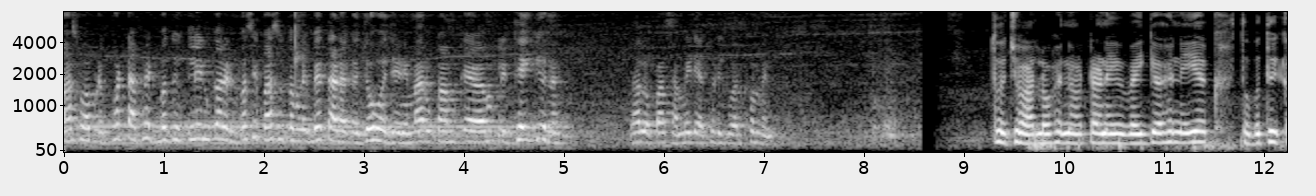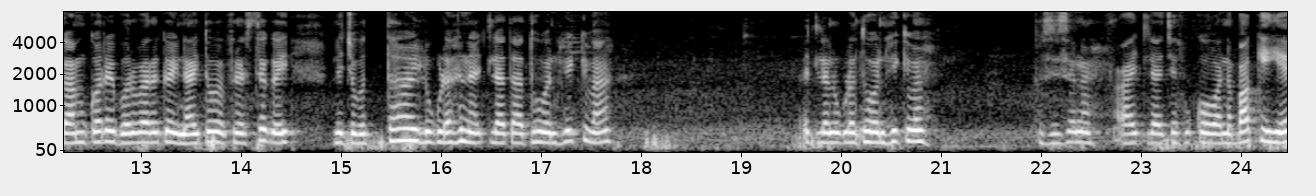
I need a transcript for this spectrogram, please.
પાછું આપણે ફટાફટ બધું ક્લીન કરે ને પછી પાછું તમને બેતાડા કે જોવો જઈને મારું કામ કે કમ્પ્લીટ થઈ ગયું ને. હાલો, પાછા મીડિયા થોડીક વાર ખમે તો જો હાલો, હે ને અટાણે વાઈ ગયો હે ને એક, તો બધું કામ કરે, ભરવારે ગઈ, નાઈ ધોવે ફ્રેશ થઈ ગઈ. ને જો બધાય લુગડા હે ને એટલા તા ધોઈને શીખવા. એટલા લુગડા ધોઈને શીખવા. પછી છે ને આ એટલા જે સૂકવવાના બાકી છે.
